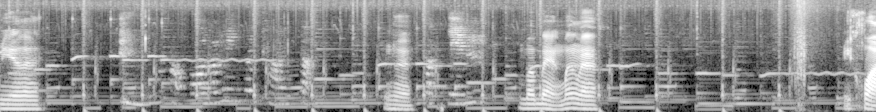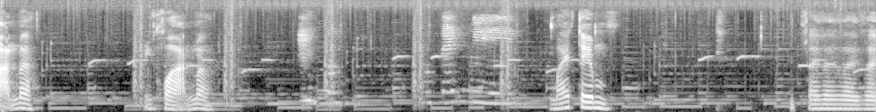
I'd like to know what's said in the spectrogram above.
มีอะไรพ่อแล้วมีก็ใช้กับไงกับเจนมาแบ่งบ้างนะ มีขวานป่ะ มีขวานป่ะคุณเต้นมีไม้เต็ม ใส่ใส่ใส่ใส่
